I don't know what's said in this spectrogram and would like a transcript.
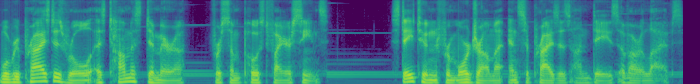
will reprise his role as Thomas DiMera for some post fire scenes. Stay tuned for more drama and surprises on Days of Our Lives.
